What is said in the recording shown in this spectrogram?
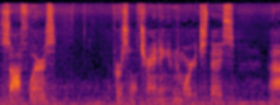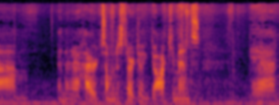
softwares, personal training in the mortgage space. Um, and then I hired someone to start doing documents and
